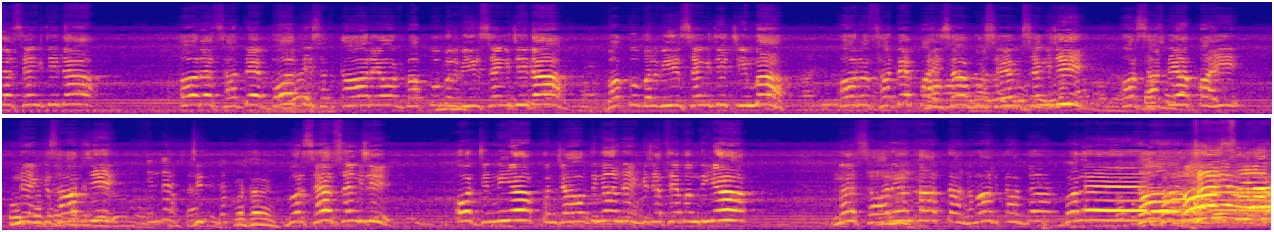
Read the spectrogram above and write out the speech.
ਭਾਈ ਦਵਿੰਦਰ ਸਿੰਘ ਜੀ ਦਾ ਔਰ ਸਾਡੇ ਬਹੁਤ ਹੀ ਸਤਿਕਾਰਯੋਗ ਬਾਪੂ ਬਲਵੀਰ ਸਿੰਘ ਜੀ ਦਾ ਬਾਪੂ ਬਲਵੀਰ ਸਿੰਘ ਜੀ ਚੀਮਾ ਔਰ ਸਾਡੇ ਭਾਈ ਸਾਹਿਬ ਗੁਰਸੇਵਕ ਸਿੰਘ ਜੀ ਔਰ ਸਾਡੇ ਆ ਭਾਈ ਨਿਹੰਗ ਸਾਹਿਬ ਜੀ ਗੁਰਸੇਵਕ ਸਿੰਘ ਜੀ ਔਰ ਜਿੰਨੀਆਂ ਪੰਜਾਬ ਦੀਆਂ ਨਿਹੰਗ ਜਥੇਬੰਦੀਆਂ ਮੈਂ ਸਾਰਿਆਂ ਦਾ ਧੰਨਵਾਦ ਕਰਦਾ। ਬਲੇ! ਸਤਿ ਸ੍ਰੀ ਅਕਾਲ!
